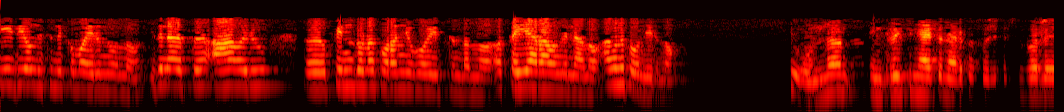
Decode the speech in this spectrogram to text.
മീഡിയ ഒന്നിച്ച് നിൽക്കുമായിരുന്നു എന്നോ? ഇതിനകത്ത് ആ ഒരു പിന്തുണ കുറഞ്ഞു പോയിട്ടുണ്ടെന്നോ? തയ്യാറാവുന്നില്ല എന്നോ അങ്ങനെ തോന്നിയിരുന്നോ? ഒന്ന് ഇൻക്രീസിംഗ് ആയിട്ട് നേരത്തെ സൂചിപ്പിച്ചതുപോലെ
